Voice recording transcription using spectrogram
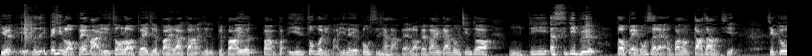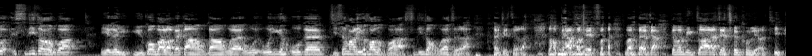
有，勿是一般性老板嘛？有种老板就帮伊拉讲，就是别帮一个帮帮，伊是中国人嘛？伊辣一个公司里向上班，老板帮伊讲，侬今朝五点呃四点半到办公室来，我帮侬讲桩事体。结果四点钟辰光，一个员员工帮老板讲，我讲我要我我约我搿健身房里有好辰光了，四点钟我要走了，就走了。老板也没办法，勿要讲，搿么明朝阿拉再抽空聊天。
